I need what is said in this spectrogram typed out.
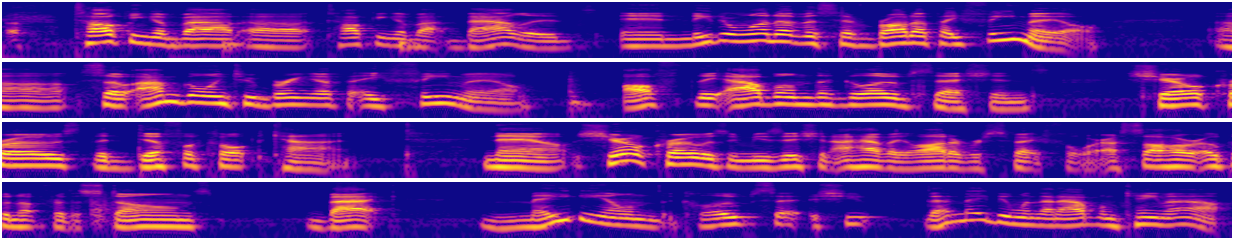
talking about uh, talking about ballads, and neither one of us have brought up a female. Uh, so I'm going to bring up a female off the album The Globe Sessions, Sheryl Crow's The Difficult Kind. Now, Sheryl Crow is a musician I have a lot of respect for. I saw her open up for the Stones back maybe on the Globe set. She that may be when that album came out.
